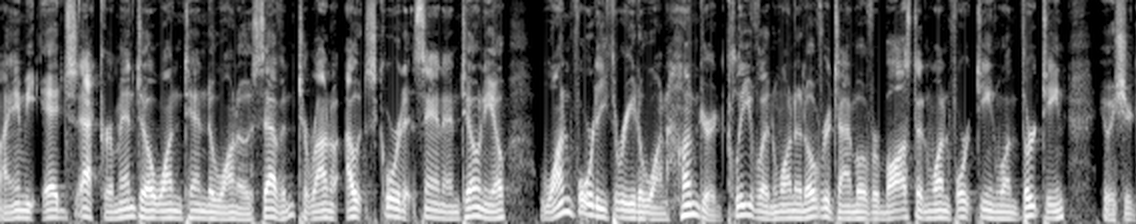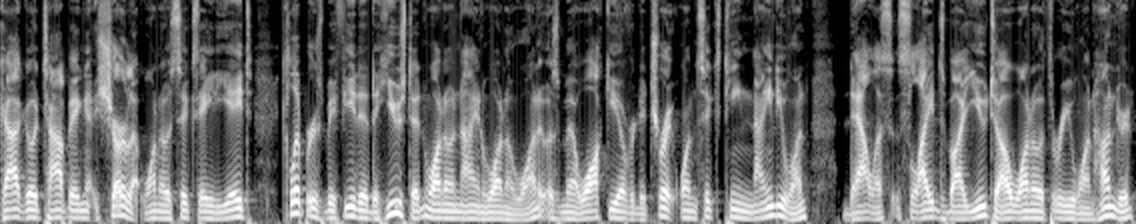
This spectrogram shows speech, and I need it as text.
Miami edged Sacramento 110 107. Toronto outscored at San Antonio 143 to 100. Cleveland won in overtime over Boston 114 113. It was Chicago topping Charlotte 106 88. Clippers defeated Houston 109 101. It was Milwaukee over Detroit 116 91. Dallas slides by Utah 103 100.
